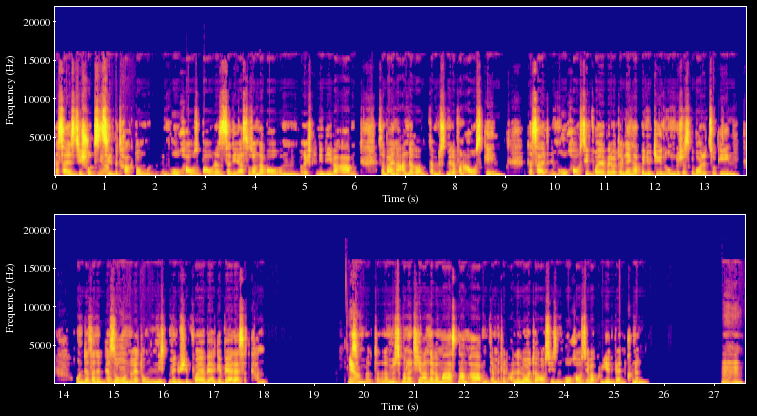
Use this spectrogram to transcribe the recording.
Das heißt, die Schutzzielbetrachtung im Hochhausbau, das ist ja die erste Sonderbau-Richtlinie, die wir haben, ist aber eine andere. Da müssen wir davon ausgehen, dass halt im Hochhaus die Feuerwehrleute länger benötigen, um durch das Gebäude zu gehen und dass eine Personenrettung nicht mehr durch die Feuerwehr gewährleistet kann. Ja. Also, da müsste man halt hier andere Maßnahmen haben, damit halt alle Leute aus diesem Hochhaus evakuiert werden können. Mhm.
